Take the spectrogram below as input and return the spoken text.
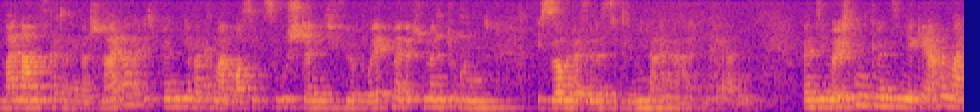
Mein Name ist Katharina Schneider. Ich bin hier bei Kammern Rossi zuständig für Projektmanagement und ich sorge dafür, dass die Termine eingehalten werden. Wenn Sie möchten, können Sie mir gerne mal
